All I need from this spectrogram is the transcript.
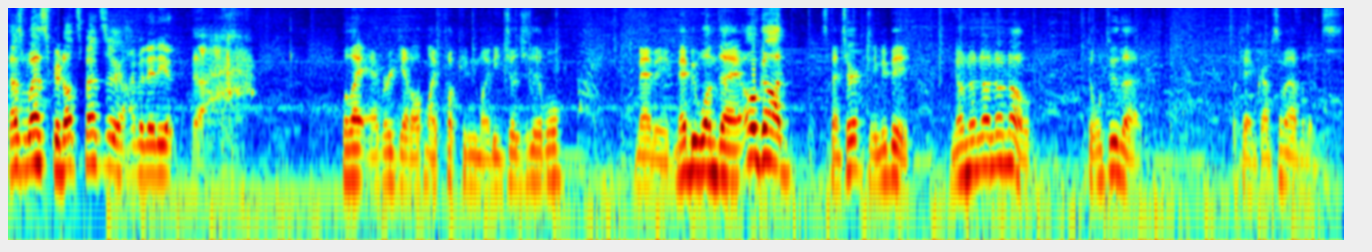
That's Wesker, not Spencer. I'm an idiot. Ah. Will I ever get off my fucking Mighty Judge label? Maybe. Maybe one day. Oh god! Spencer, leave me be. No, no, no, no, no. Don't do that. Okay, grab some evidence.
